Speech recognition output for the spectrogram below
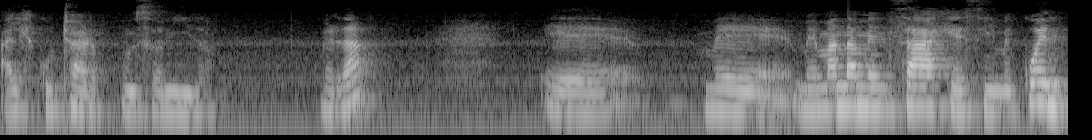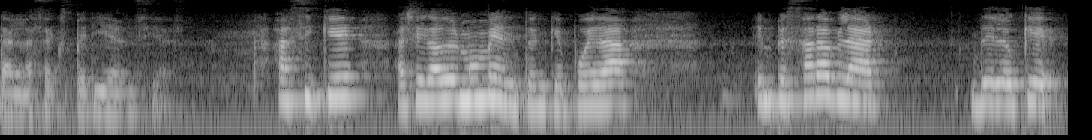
al escuchar un sonido, ¿verdad? Eh, me, me mandan mensajes y me cuentan las experiencias. Así que ha llegado el momento en que pueda empezar a hablar de lo que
